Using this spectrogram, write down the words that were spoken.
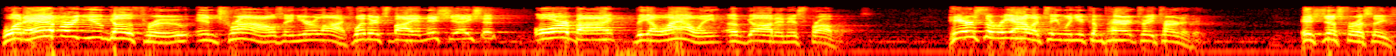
Whatever you go through in trials in your life, whether it's by initiation or by the allowing of God in His providence, here's the reality when you compare it to eternity it's just for a season.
